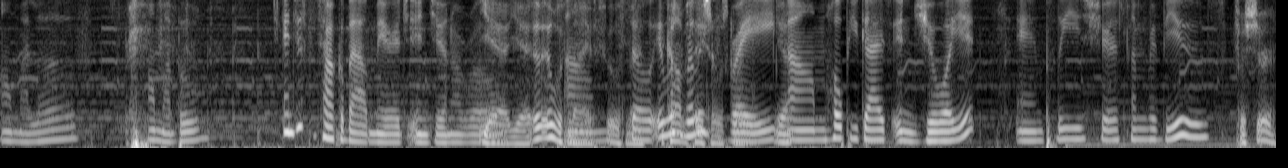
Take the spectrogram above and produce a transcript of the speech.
on my love, on my boo, and just to talk about marriage in general. Yeah, yeah. It, it was Um, nice. It was so nice. it was really was great. Yeah, Um, hope you guys enjoy it, and please share some reviews. for sure.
